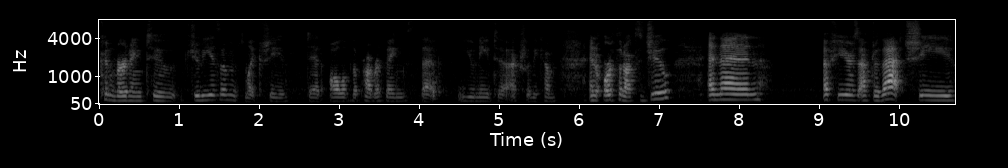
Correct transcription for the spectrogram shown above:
converting to Judaism, like she did all of the proper things that you need to actually become an Orthodox Jew. And then a few years after that, she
